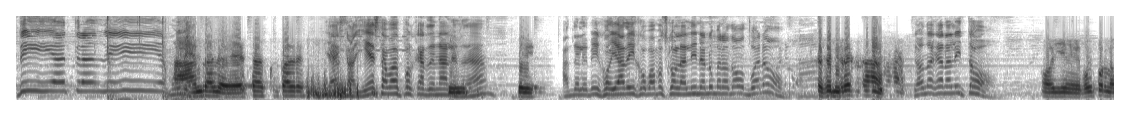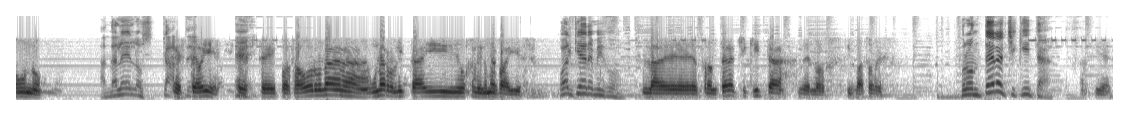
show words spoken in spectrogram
Día tras día. Muy bien. Ándale, esa, compadre. Ya está. Y esta va por Cardenales, Sí. ¿verdad? Sí, Ándale, mijo. Ya dijo. Vamos con la línea número 2. Bueno. es mi recta. ¿Qué onda, canalito? Oye, voy por la 1. Ándale, los. Este, oye, este, por favor, una, una rolita ahí, ojalá y no me falles. ¿Cuál quiere, mijo? La de Frontera Chiquita de los Invasores. Frontera chiquita. Así es.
